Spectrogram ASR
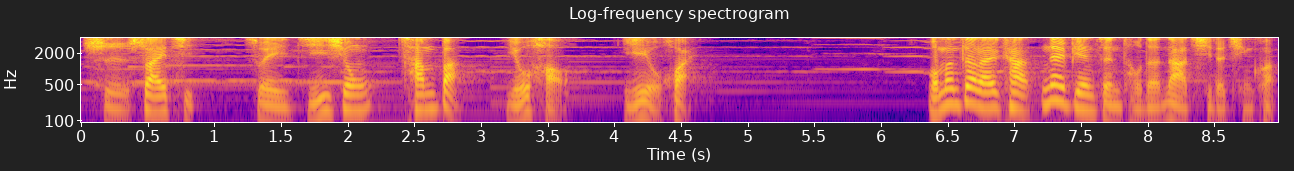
是衰气。所以吉凶参半，有好也有坏。我们再来看那边枕头的纳气的情况，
